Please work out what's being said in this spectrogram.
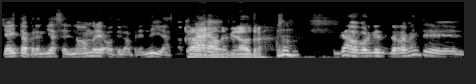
y ahí te aprendías el nombre o te lo aprendías. ¿no? Claro, Claro. no te queda otra. Claro, porque de repente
